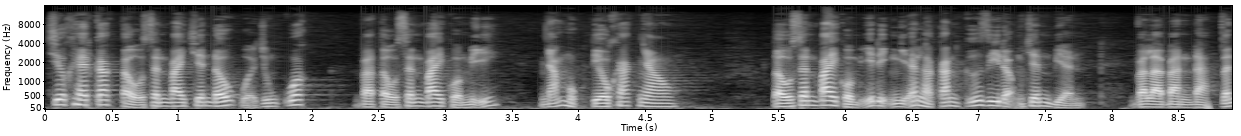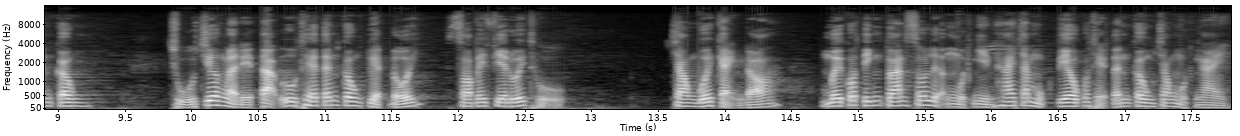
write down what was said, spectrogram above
Trước hết các tàu sân bay chiến đấu của Trung Quốc và tàu sân bay của Mỹ nhắm mục tiêu khác nhau. Tàu sân bay của Mỹ định nghĩa là căn cứ di động trên biển và là bàn đạp tấn công. Chủ trương là để tạo ưu thế tấn công tuyệt đối so với phía đối thủ. Trong bối cảnh đó, mới có tính toán số lượng 1.200 mục tiêu có thể tấn công trong một ngày.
